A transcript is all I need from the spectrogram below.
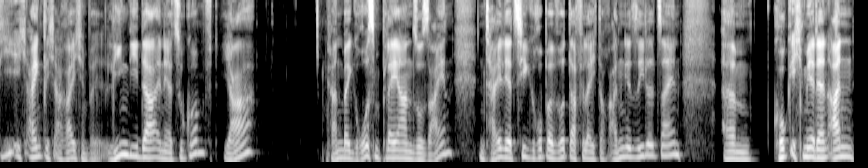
die ich eigentlich erreichen will? Liegen die da in der Zukunft? Ja. Kann bei großen Playern so sein. Ein Teil der Zielgruppe wird da vielleicht auch angesiedelt sein. Ähm, Gucke ich mir denn an,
